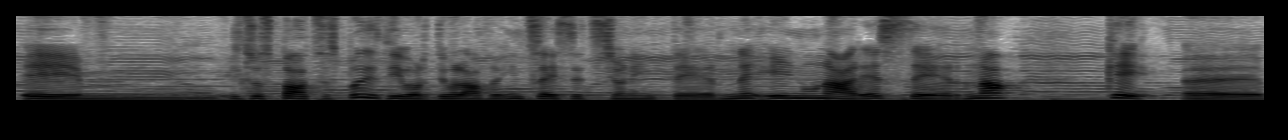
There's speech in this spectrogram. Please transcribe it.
e um, il suo spazio espositivo è articolato in sei sezioni interne e in un'area esterna che eh,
